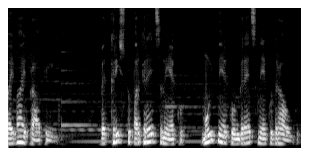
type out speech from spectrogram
vai vaiprātīgu, bet Kristu par grēcinieku, muitnieku un grēcinieku draugu.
